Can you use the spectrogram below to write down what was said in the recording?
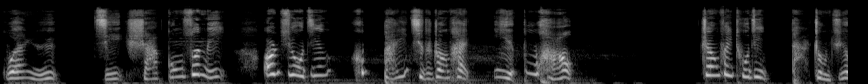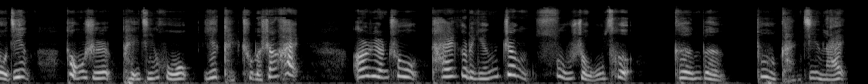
关羽。击杀公孙离，而橘右京和白起的状态也不好。张飞突进打中橘右京，同时裴擒虎也给出了伤害，而远处抬哥的嬴政束手无策，根本不敢进来。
